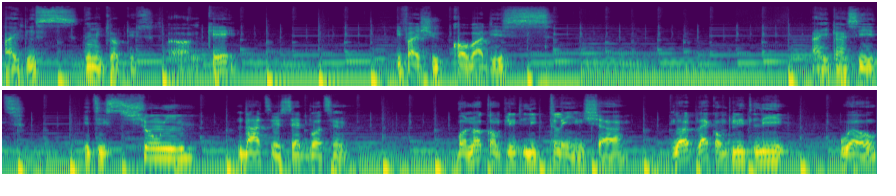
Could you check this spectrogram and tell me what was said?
like this. Let me drop this. Okay if i should cover this and you can see it it is showing that reset button but not completely clean sure not like completely well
